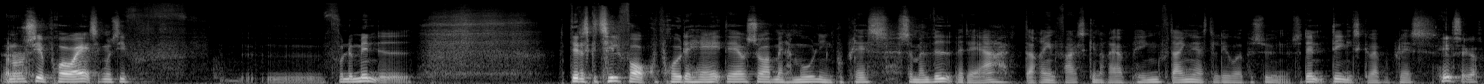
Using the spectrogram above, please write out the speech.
Og når du siger prøve af, så kan man sige, fundamentet, det der skal til for at kunne prøve det her af, det er jo så, at man har målingen på plads, så man ved, hvad det er, der rent faktisk genererer penge, for der er ingen af os, der lever af besøgende. Så den del skal være på plads. Helt sikkert.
